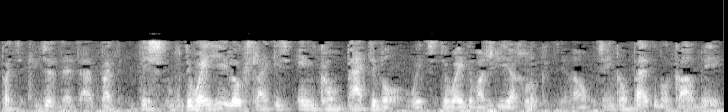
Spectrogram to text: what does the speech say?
But but this the way he looks like is incompatible with the way the Mashgiach looked. You know, it's incompatible. Can't be.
